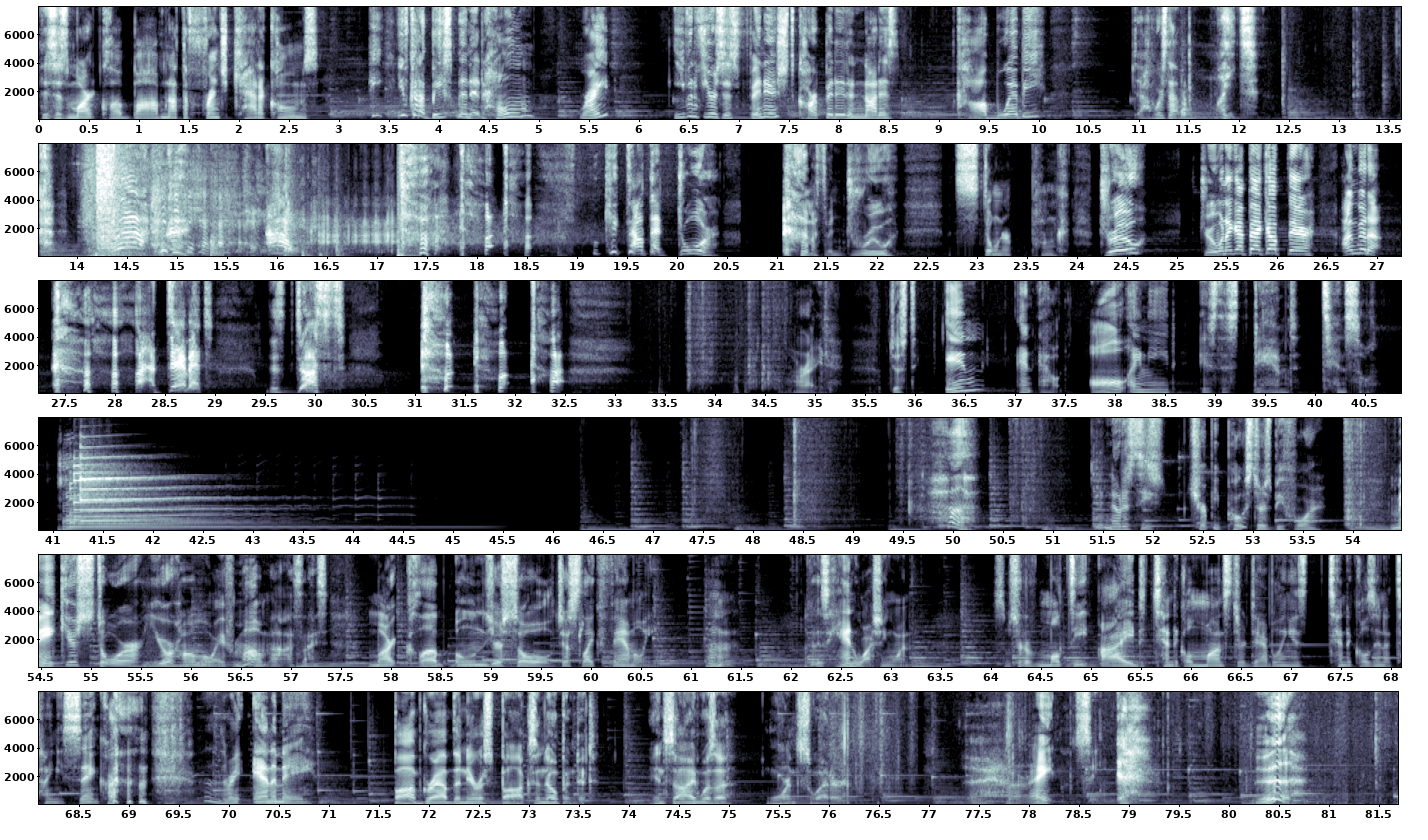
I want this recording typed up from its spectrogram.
This is Mart Club, Bob, not the French catacombs. Hey, you've got a basement at home, right? Even if yours is finished, carpeted, and not as cobwebby. Ah, where's that light? Ow! Who kicked out that door? it must have been Drew. Stoner punk. Drew? Drew, when I got back up there, I'm gonna. damn it! This dust! All right, just in and out. All I need is this damned tinsel. Huh. Didn't notice these chirpy posters before. Make your store your home away from home. Oh, that's nice. Mart Club owns your soul, just like family. Hmm. Look at this hand washing one. Some sort of multi eyed tentacle monster dabbling his tentacles in a tiny sink. Very anime. Bob grabbed the nearest box and opened it. Inside was a worn sweater. All right, let's see. Ugh.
